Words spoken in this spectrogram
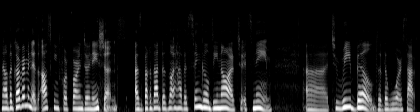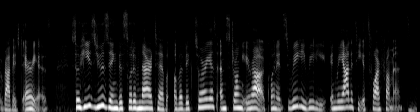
Now, the government is asking for foreign donations, as Baghdad does not have a single dinar to its name uh, to rebuild the war ravaged areas. So he's using this sort of narrative of a victorious and strong Iraq when it's really, really, in reality, it's far from it. Hmm.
